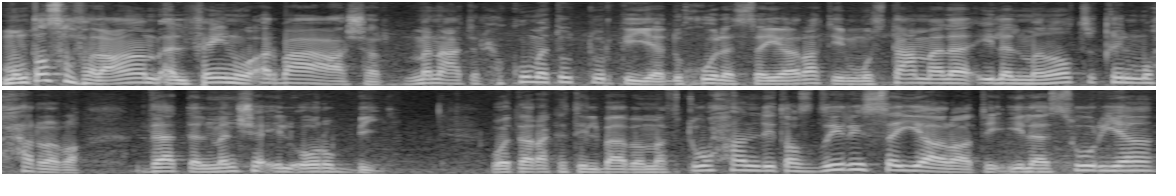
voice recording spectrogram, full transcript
منتصف العام 2014 منعت الحكومة التركية دخول السيارات المستعملة إلى المناطق المحررة ذات المنشأ الأوروبي وتركت الباب مفتوحا لتصدير السيارات إلى سوريا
